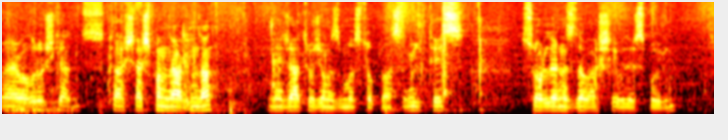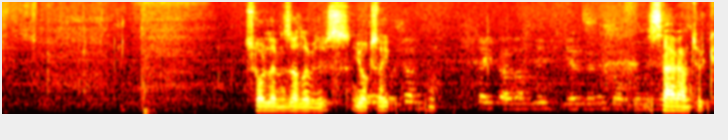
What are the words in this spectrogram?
hoş geldiniz. Karşılaşmanın ardından Necati hocamızın basın toplantısında birlikteyiz. Sorularınızla başlayabiliriz. Buyurun. Sorularınızı alabiliriz. Yoksa Tekrardan bir geri dönüş olduğunu Serhan Türk.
